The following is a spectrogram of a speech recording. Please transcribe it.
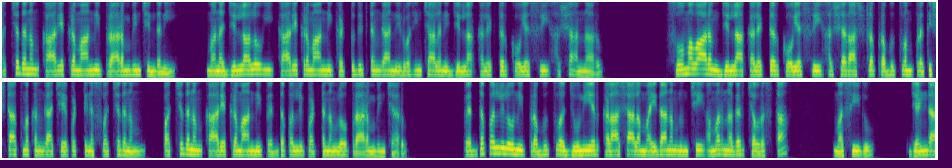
పచ్చదనం కార్యక్రమాన్ని ప్రారంభించిందని మన జిల్లాలో ఈ కార్యక్రమాన్ని కట్టుదిట్టంగా నిర్వహించాలని జిల్లా కలెక్టర్ కోయశ్రీ హర్ష అన్నారు. సోమవారం జిల్లా కలెక్టర్ కోయశ్రీ హర్ష రాష్ట్ర ప్రభుత్వం ప్రతిష్టాత్మకంగా చేపట్టిన స్వచ్ఛదనం పచ్చదనం కార్యక్రమాన్ని పెద్దపల్లి పట్టణంలో ప్రారంభించారు. పెద్దపల్లిలోని ప్రభుత్వ జూనియర్ కళాశాల మైదానం నుంచి అమర్ నగర్ చౌరస్తా మసీదు జెండా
